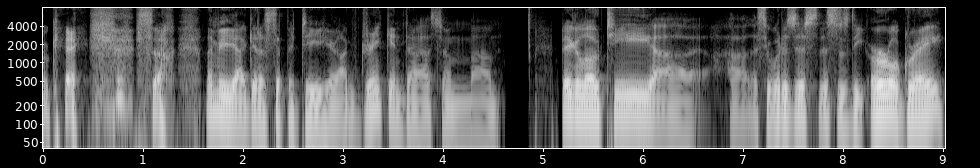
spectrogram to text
okay, so let me uh, get a sip of tea here. I'm drinking uh, some um, Bigelow tea. Uh, uh, let's see, what is this? This is the Earl Grey,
